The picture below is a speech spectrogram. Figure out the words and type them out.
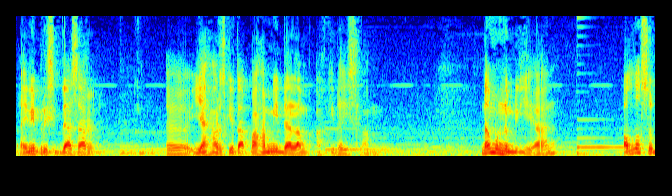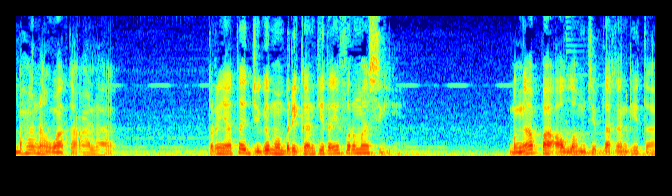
Nah, ini prinsip dasar eh, yang harus kita pahami dalam akidah Islam. Namun demikian, Allah Subhanahu wa taala ternyata juga memberikan kita informasi. Mengapa Allah menciptakan kita?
